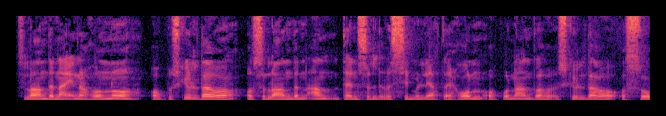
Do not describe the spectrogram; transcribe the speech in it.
Så la han den ene hånda oppå på skuldra, og så la han den, andre, den som simulerte ei hånd, oppå den andre skuldra, og så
